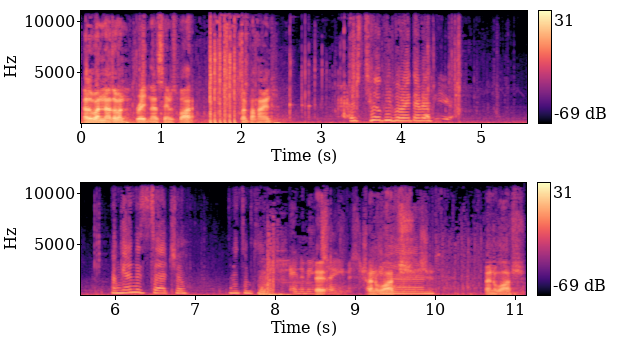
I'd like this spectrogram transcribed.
Another one, another one. Right in that same spot. Went behind. There's two people right there. Red. I'm getting this satchel. I need some food. Enemy Okay. team is Trying to watch. And Trying to watch.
